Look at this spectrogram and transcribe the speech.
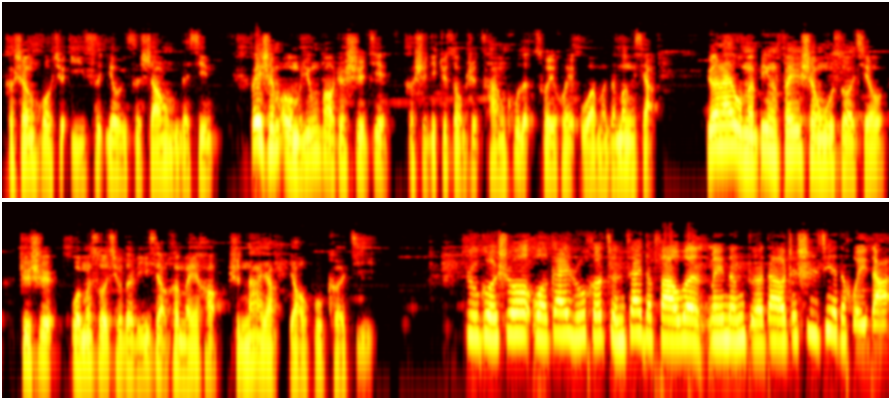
可生活却一次又一次伤我们的心。为什么我们拥抱着世界，可世界却总是残酷地摧毁我们的梦想？原来我们并非生无所求，只是我们所求的理想和美好是那样遥不可及。如果说我该如何存在的发问没能得到这世界的回答，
